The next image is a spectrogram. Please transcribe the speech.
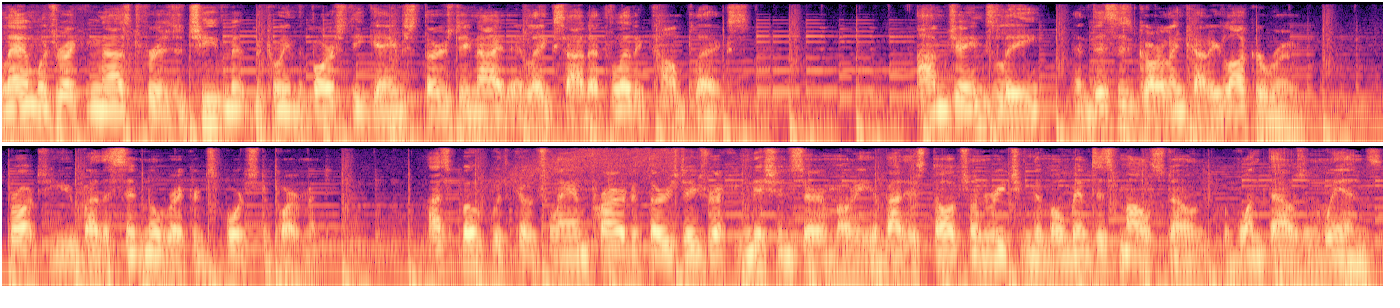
Lamb was recognized for his achievement between the varsity games Thursday night at Lakeside Athletic Complex. I'm James Lee, and this is Garland County Locker Room, brought to you by the Sentinel Record Sports Department. I spoke with Coach Lamb prior to Thursday's recognition ceremony about his thoughts on reaching the momentous milestone of 1,000 wins,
